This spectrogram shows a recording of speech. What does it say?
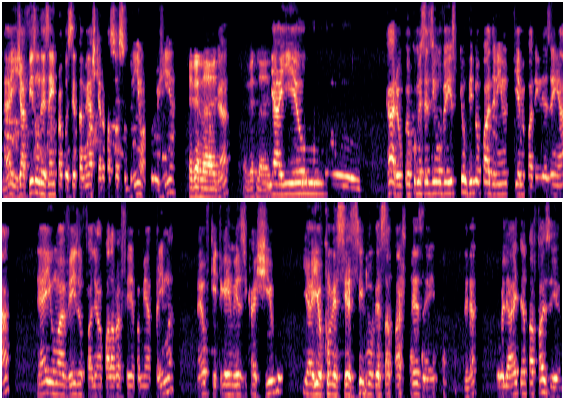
Né? E já fiz um desenho para você também, acho que era para sua sobrinha, uma corujinha. É verdade. Né? É verdade. E aí eu. Cara, eu, eu, comecei a desenvolver isso porque eu vi meu padrinho, via meu padrinho desenhar, né? E uma vez eu falei uma palavra feia para minha prima, né? Eu fiquei três meses de castigo, e aí eu comecei a desenvolver essa parte do desenho, né? Olhar e tentar fazer.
